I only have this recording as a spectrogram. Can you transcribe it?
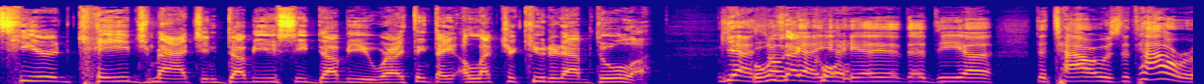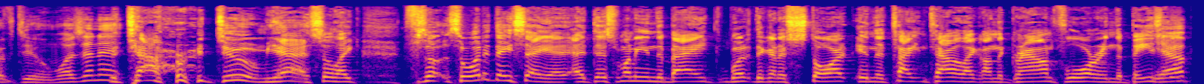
tiered cage match in WCW where I think they electrocuted Abdullah. Yes, What was that yeah, called? yeah, yeah, The the, uh, the tower it was the Tower of Doom, wasn't it? The? Tower of Doom, yeah. So like, so so what did they say at, at this Money in the Bank? What they're going to start in the Titan Tower, like on the ground floor in the basement, Yep.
